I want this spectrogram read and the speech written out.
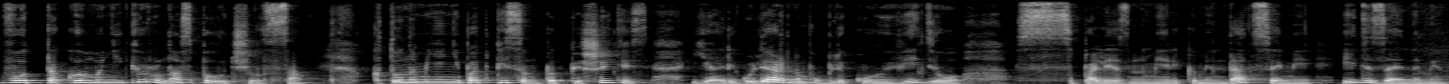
Вот такой маникюр у нас получился. Кто на меня не подписан, подпишитесь. Я регулярно публикую видео с полезными рекомендациями и дизайнами.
